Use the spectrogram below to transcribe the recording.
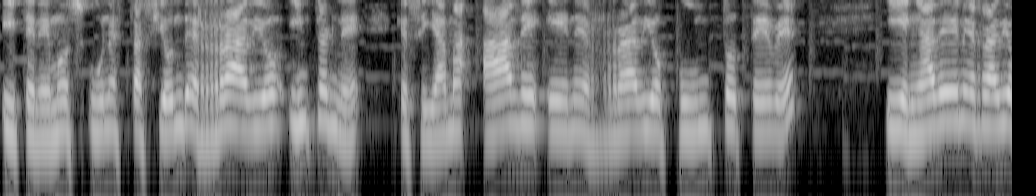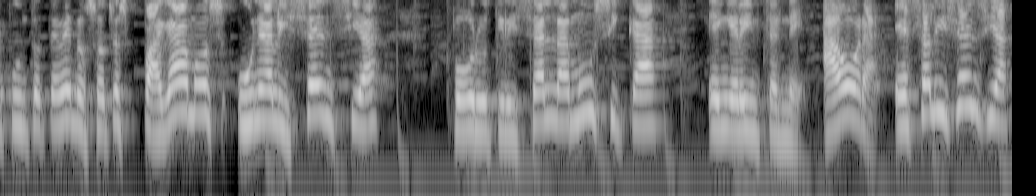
y tenemos una estación de radio internet que se llama adnradio.tv y en adnradio.tv nosotros pagamos una licencia por utilizar la música en el Internet. Ahora, esa licencia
